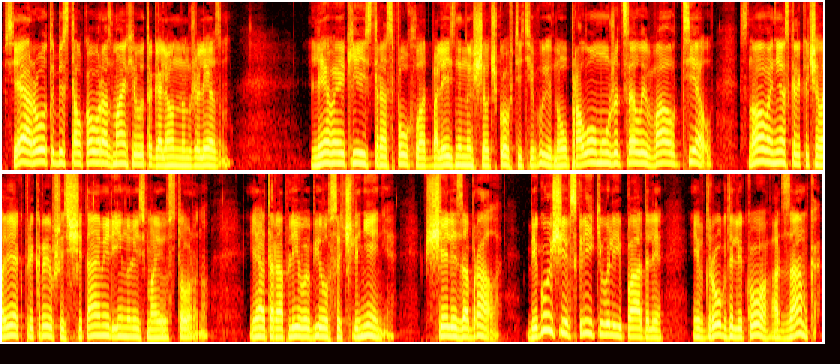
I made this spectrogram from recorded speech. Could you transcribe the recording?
Все орут и бестолково размахивают оголенным железом. Левая кисть распухла от болезненных щелчков тетивы, но у пролома уже целый вал тел. Снова несколько человек, прикрывшись щитами, ринулись в мою сторону. Я торопливо бил в сочленение — щели забрало. Бегущие вскрикивали и падали, и вдруг далеко от замка,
